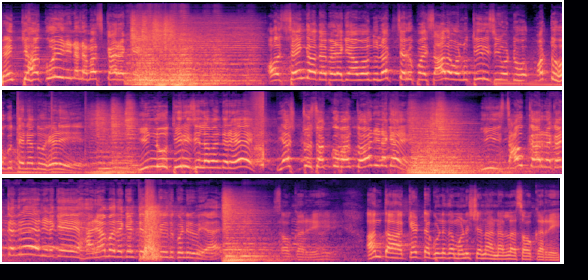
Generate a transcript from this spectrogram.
ಬೆಂಕಿ ಹಾಕು ಈ ನಿನ್ನ ನಮಸ್ಕಾರಕ್ಕೆ. ಅವ ಶೇಂಗಾದ ಬೆಳೆಗೆ ಆ ಒಂದು ಲಕ್ಷ ರೂಪಾಯಿ ಸಾಲವನ್ನು ತೀರಿಸಿ ಒಟ್ಟು ಒಟ್ಟು ಹೋಗುತ್ತೇನೆ ಎಂದು ಹೇಳಿ. ಇನ್ನೂ ತೀರಿಸಿಲ್ಲವೆಂದರೆ ಎಷ್ಟು ಸೊಕ್ಕು ಬಂತೋ ನಿನಗೆ? ಈ ಸಾಹುಕಾರನ ಗಂಟೆಂದ್ರೆ ನಿನಗೆ ಹರಾಮದ ಗಂಟೆ ಅಂತ ತಿಳಿದುಕೊಂಡಿರುವೆಯಾ? ಸೌಕರ್ಯ. ಅಂತಹ ಕೆಟ್ಟ ಗುಣದ ಮನುಷ್ಯ ನಾನಲ್ಲ ಸೌಕರ್ಯ.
